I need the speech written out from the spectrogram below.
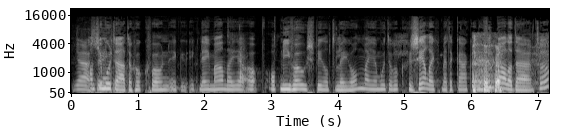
ja, Want je moet daar toch ook gewoon, ik, ik neem aan dat je op, op niveau speelt, Leon, maar je moet toch ook gezellig met elkaar kunnen voetballen daar, toch?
